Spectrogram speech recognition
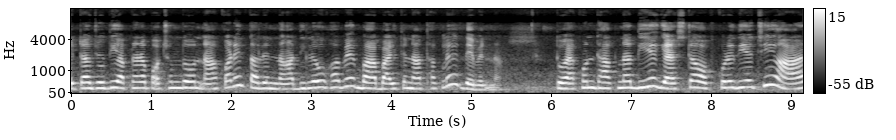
এটা যদি আপনারা পছন্দ না করেন তাহলে না দিলেও হবে বা বাড়িতে না থাকলে দেবেন না। তো এখন ঢাকনা দিয়ে গ্যাসটা অফ করে দিয়েছি আর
